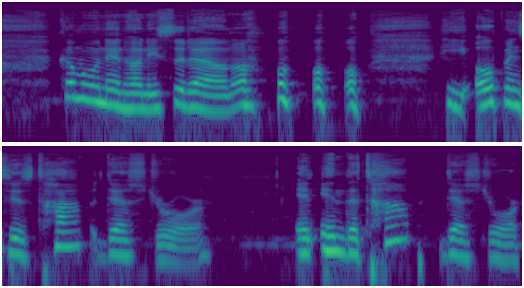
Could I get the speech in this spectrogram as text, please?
come on in, honey, sit down. Oh, he opens his top desk drawer And in the top desk drawer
